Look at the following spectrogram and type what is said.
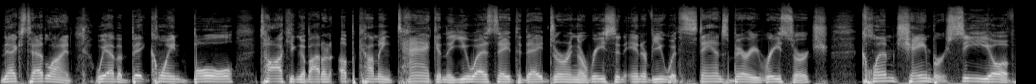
Next headline We have a Bitcoin bull talking about an upcoming tank in the USA today during a recent interview with Stansberry Research. Clem Chambers, CEO of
